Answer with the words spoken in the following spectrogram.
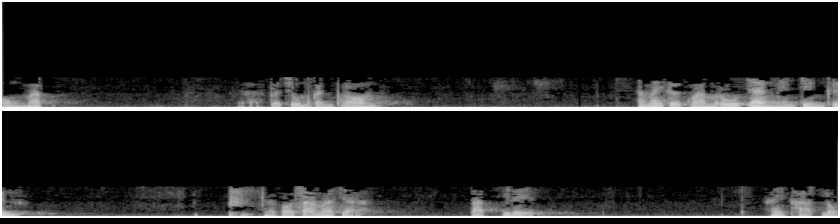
องค์มรรค ประชุมกันพร้อมทำให้เกิดความรู้แจ้งเห็นจริงขึ้น แล้วก็สามารถจะตัดกิเลสให้ขาดลง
